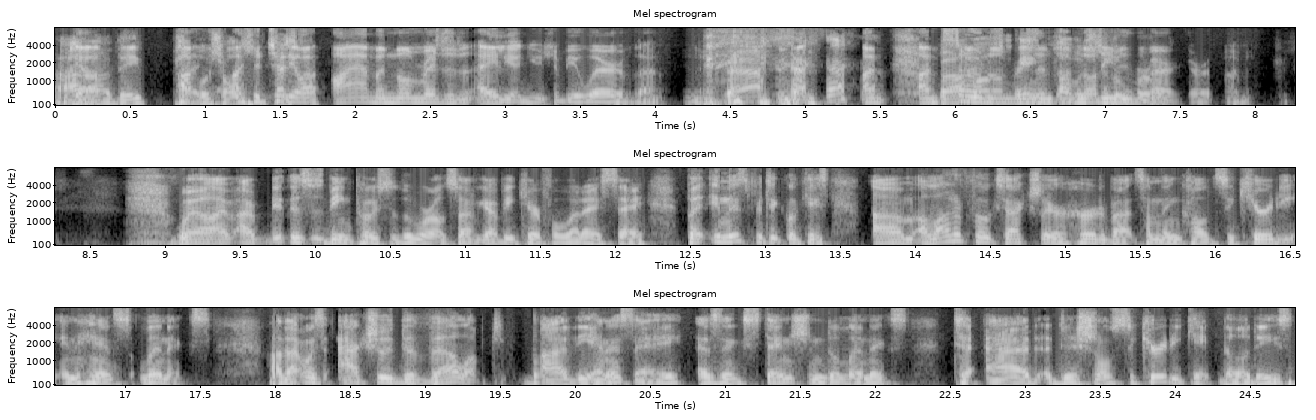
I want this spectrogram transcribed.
Uh, yeah. They publish. I, all I should tell you, I, I, am a non-resident alien. You should be aware of that. You know? I'm. I'm well, so non-resident. I'm not even in America at the moment. Well, I, I, this is being posted to the world, so I've got to be careful what I say. But in this particular case, um, a lot of folks actually heard about something called Security Enhanced Linux. Uh, that was actually developed by the NSA as an extension to Linux to add additional security capabilities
